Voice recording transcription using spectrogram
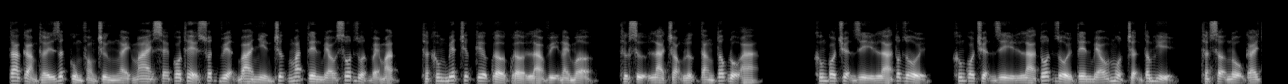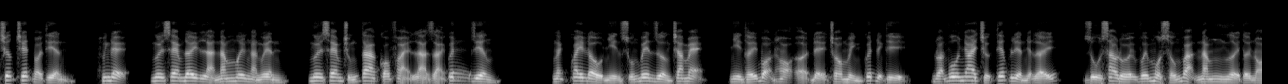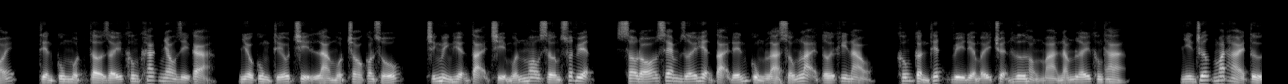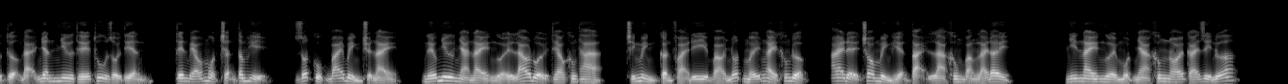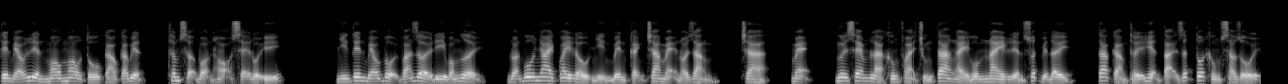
Ta cảm thấy rất cùng phòng chừng ngày mai sẽ có thể xuất viện ba nhìn trước mắt tên béo sốt ruột vẻ mặt, thật không biết trước kia cờ cờ là vị này mở, thực sự là trọng lực tăng tốc độ a. Không có chuyện gì là tốt rồi, không có chuyện gì là tốt rồi tên béo một trận tâm hỉ, thật sợ nộ cái trước chết đòi tiền. Huynh đệ, ngươi xem đây là năm mươi ngàn nguyên, ngươi xem chúng ta có phải là giải quyết riêng? Ngạch quay đầu nhìn xuống bên giường cha mẹ, nhìn thấy bọn họ ở để cho mình quyết định thì, đoạn vô nhai trực tiếp liền nhận lấy, dù sao đối với một sống vạn năm người tới nói tiền cùng một tờ giấy không khác nhau gì cả, nhiều cùng thiếu chỉ là một cho con số, chính mình hiện tại chỉ muốn mau sớm xuất viện, sau đó xem giới hiện tại đến cùng là sống lại tới khi nào, không cần thiết vì điểm ấy chuyện hư hỏng mà nắm lấy không tha. Nhìn trước mắt hải tử tượng đại nhân như thế thu rồi tiền, tên béo một trận tâm hỉ, rốt cục bãi bình chuyện này, nếu như nhà này người lão đuổi theo không tha, chính mình cần phải đi vào nhốt mấy ngày không được, ai để cho mình hiện tại là không bằng lái đây? Nhìn này người một nhà không nói cái gì nữa, tên béo liền mau mau tố cáo cá biệt, thâm sợ bọn họ sẽ đổi ý. Nhìn tên béo vội vã rời đi bóng người đoạn vô nhai quay đầu nhìn bên cạnh cha mẹ nói rằng, cha, mẹ, ngươi xem là không phải chúng ta ngày hôm nay liền xuất viện đây, ta cảm thấy hiện tại rất tốt không sao rồi.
